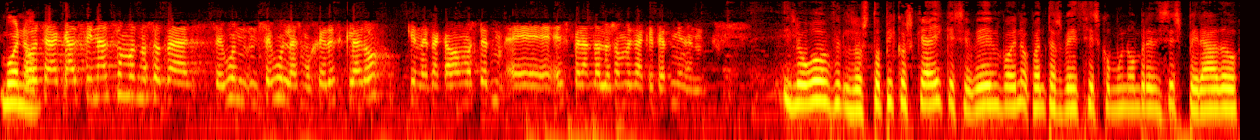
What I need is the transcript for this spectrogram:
Bueno. O sea, que al final somos nosotras, según, según las mujeres, claro, quienes acabamos eh, esperando a los hombres a que terminen. Y luego los tópicos que hay que se ven, bueno, cuántas veces como un hombre desesperado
